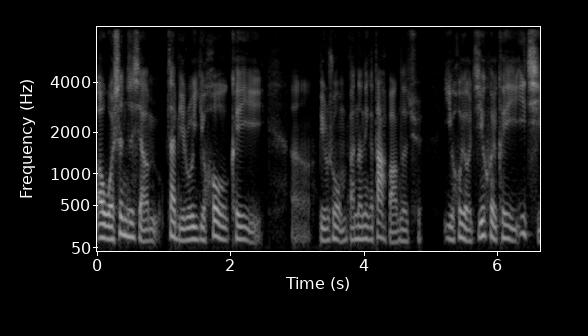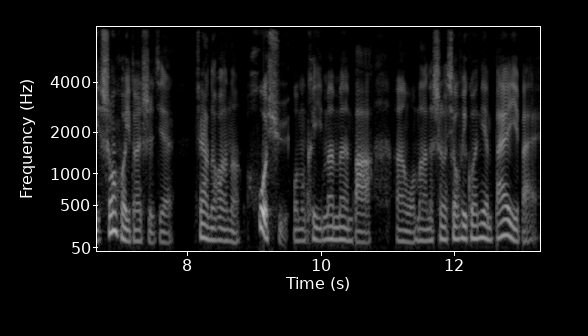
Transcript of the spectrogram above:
呃，我甚至想再比如以后可以，嗯，比如说我们搬到那个大房子去，以后有机会可以一起生活一段时间。这样的话呢，或许我们可以慢慢把，嗯，我妈的生消费观念掰一掰。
